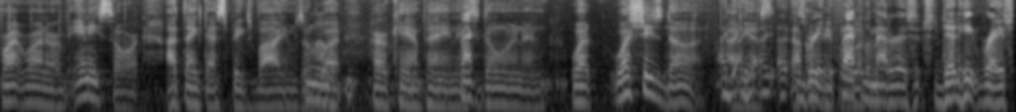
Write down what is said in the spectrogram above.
front runner of any sort, I think that speaks volumes of No. what her campaign is doing and what what she's done. I, guess I- I- That's what. The fact of the matter is, it's a dead heat race.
